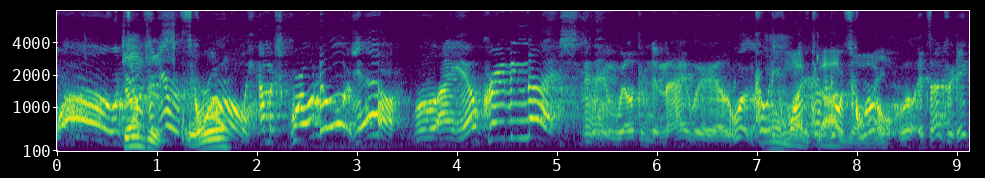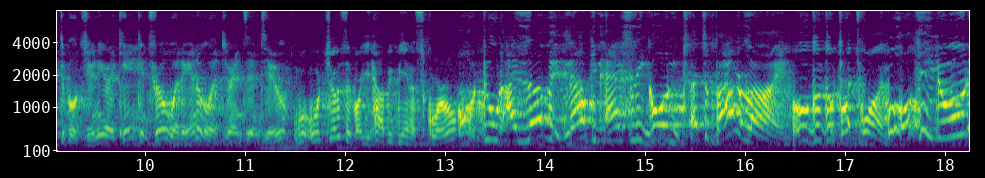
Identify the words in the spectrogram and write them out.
Whoa, Turn Joseph, you're a squirrel? squirrel. I'm a squirrel, dude. Yeah. Well, I am craving nuts. Welcome to my world. Well, Cody, Oh why my did you turn God, into a squirrel? Well, it's unpredictable, Junior. I can't control what animal it turns into. Well, well, Joseph, are you happy being a squirrel? Oh, dude, I love it. Now I can actually go and touch a power line. Oh, go, go touch one. Oh, okay, dude.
